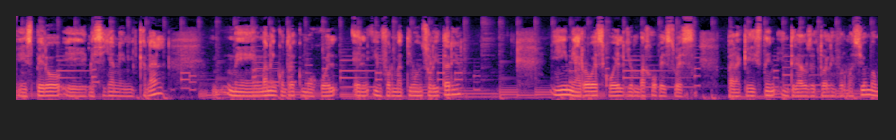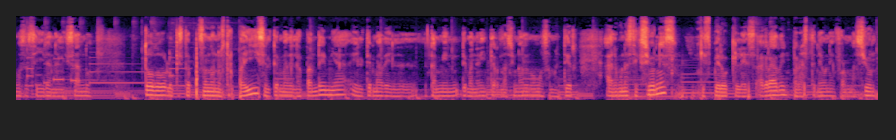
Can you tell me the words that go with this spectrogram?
espero eh, me sigan en mi canal, me van a encontrar como Joel el informativo en solitario y mi arroba es Joel-Besuez para que estén enterados de toda la información. Vamos a seguir analizando todo lo que está pasando en nuestro país, el tema de la pandemia, el tema del también de manera internacional vamos a meter algunas secciones que espero que les agraden para tener una información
